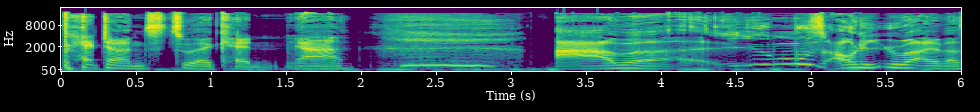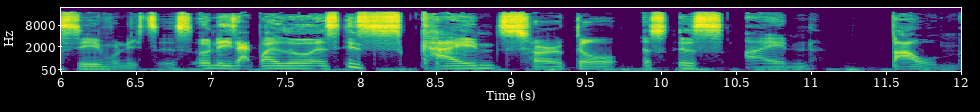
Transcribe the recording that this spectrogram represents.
Patterns zu erkennen. Ja. Aber muss auch nicht überall was sehen, wo nichts ist. Und ich sag mal so, es ist kein Circle, es ist ein Baum.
